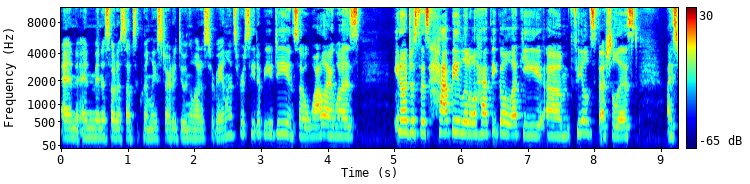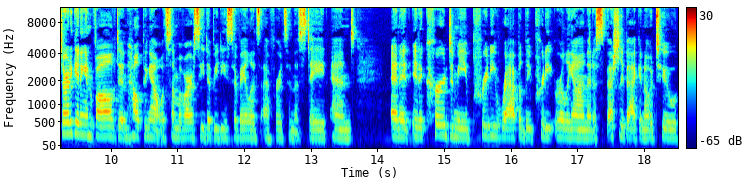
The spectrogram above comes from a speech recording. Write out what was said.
and and Minnesota subsequently started doing a lot of surveillance for CWD. And so while I was you know, just this happy little happy go lucky um, field specialist, I started getting involved in helping out with some of our CWD surveillance efforts in the state. And and it, it occurred to me pretty rapidly, pretty early on that especially back in 02,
